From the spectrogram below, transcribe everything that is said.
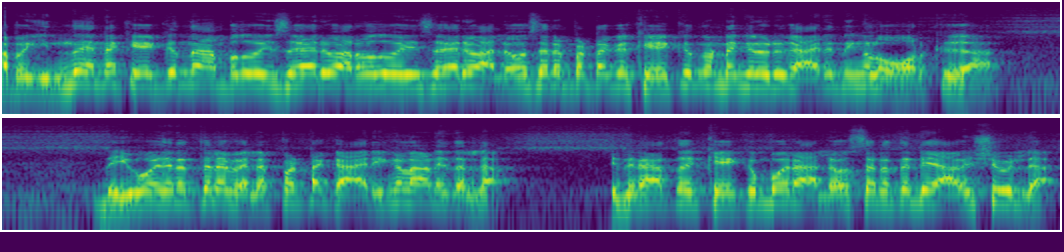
അപ്പോൾ ഇന്ന് എന്നെ കേൾക്കുന്ന അമ്പത് വയസ്സുകാരോ അറുപത് വയസ്സുകാരോ അലോസരപ്പെട്ടൊക്കെ കേൾക്കുന്നുണ്ടെങ്കിൽ ഒരു കാര്യം നിങ്ങൾ ഓർക്കുക. ദൈവവചനത്തിലെ വിലപ്പെട്ട കാര്യങ്ങളാണ് ഇതല്ല. ഇതിനകത്ത് കേൾക്കുമ്പോൾ ഒരു അലോസരത്തിന്റെ ആവശ്യമില്ല.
